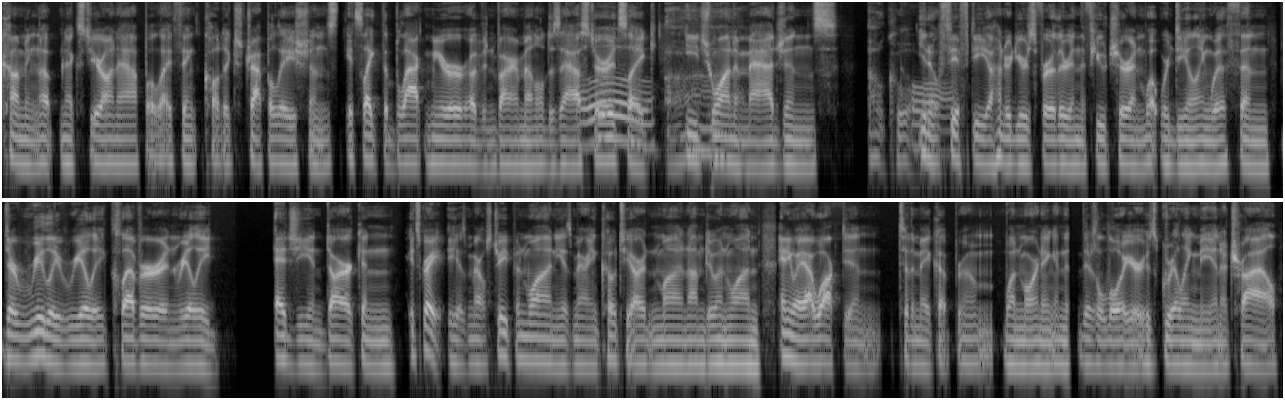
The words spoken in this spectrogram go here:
coming up next year on Apple, I think, called Extrapolations. It's like the Black Mirror of environmental disaster. It's like oh. each one imagines, Oh, cool. you know, 50, 100 years further in the future and what we're dealing with. And they're really, really clever and really edgy and dark. And it's great. He has Meryl Streep in one, he has Marion Cotillard in one, I'm doing one. Anyway, I walked in to the makeup room one morning and there's a lawyer who's grilling me in a trial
